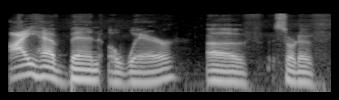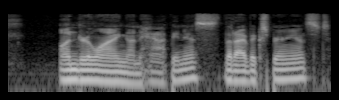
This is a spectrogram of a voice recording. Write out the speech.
I have been aware of sort of underlying unhappiness that I've experienced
